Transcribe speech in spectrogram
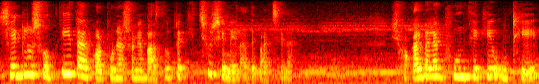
সেগুলো সত্যিই তার কল্পনার সঙ্গে বাস্তবটা কিছু সে মেলাতে পারছে না। সকালবেলা ঘুম থেকে উঠে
